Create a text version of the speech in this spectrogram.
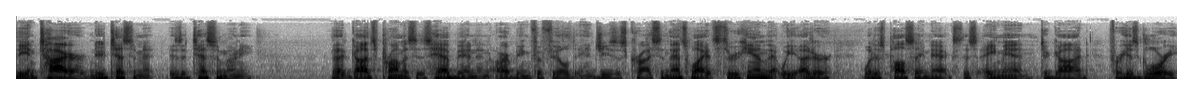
the entire New Testament is a testimony that God's promises have been and are being fulfilled in Jesus Christ. And that's why it's through him that we utter what does Paul say next? This amen to God for his glory.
